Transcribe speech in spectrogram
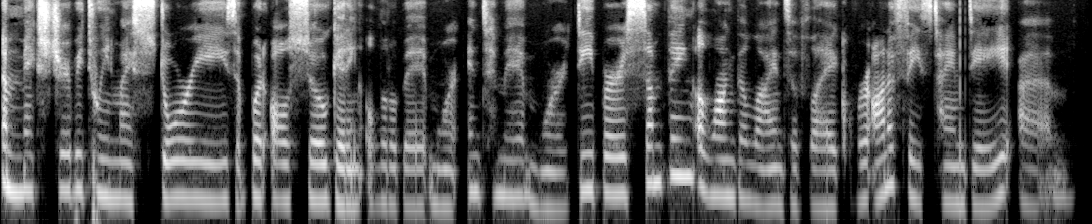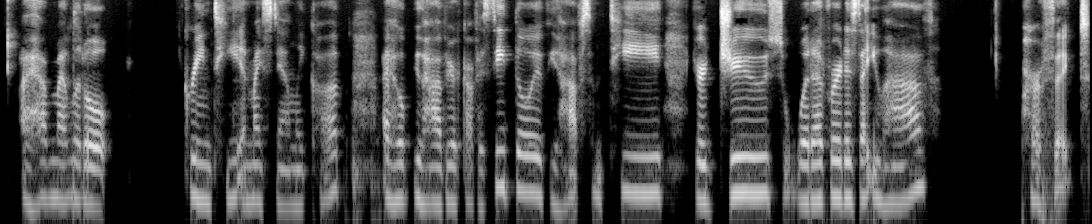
a mixture between my stories, but also getting a little bit more intimate, more deeper, something along the lines of like we're on a FaceTime date. Um, I have my little green tea in my Stanley cup. I hope you have your cafecito, if you have some tea, your juice, whatever it is that you have. Perfect.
